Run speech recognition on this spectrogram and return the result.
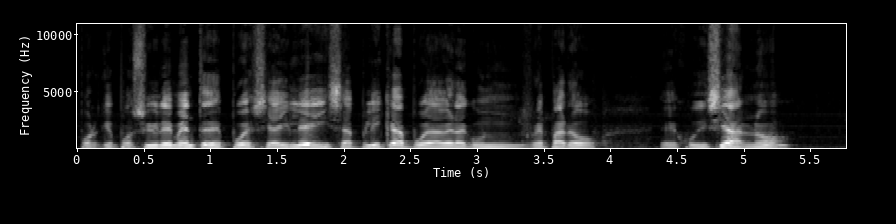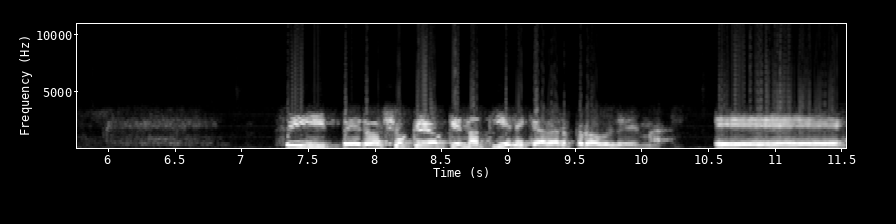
porque posiblemente después si hay ley y se aplica puede haber algún reparo eh, judicial, ¿no? Sí, pero yo creo que no tiene que haber problemas. Eh,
